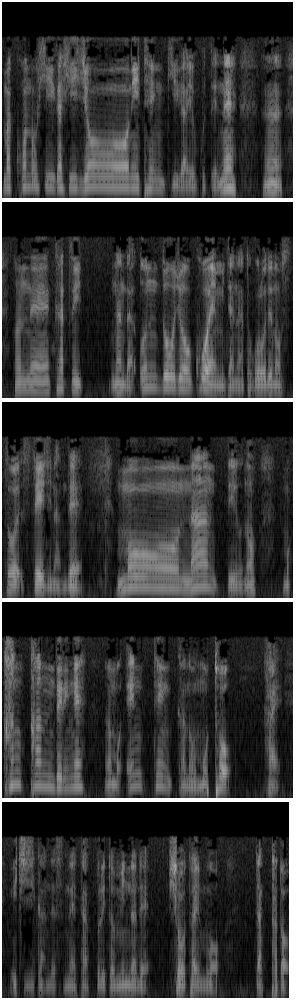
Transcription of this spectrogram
まあ、この日が非常に天気が良くてね、うん。ほんで、かつい、なんだ、運動場公園みたいなところでのストステージなんで、もう、なんていうの？もう、カンカン照りね、もう炎天下のもと、はい、1時間ですね、たっぷりとみんなでショータイムを、だったと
